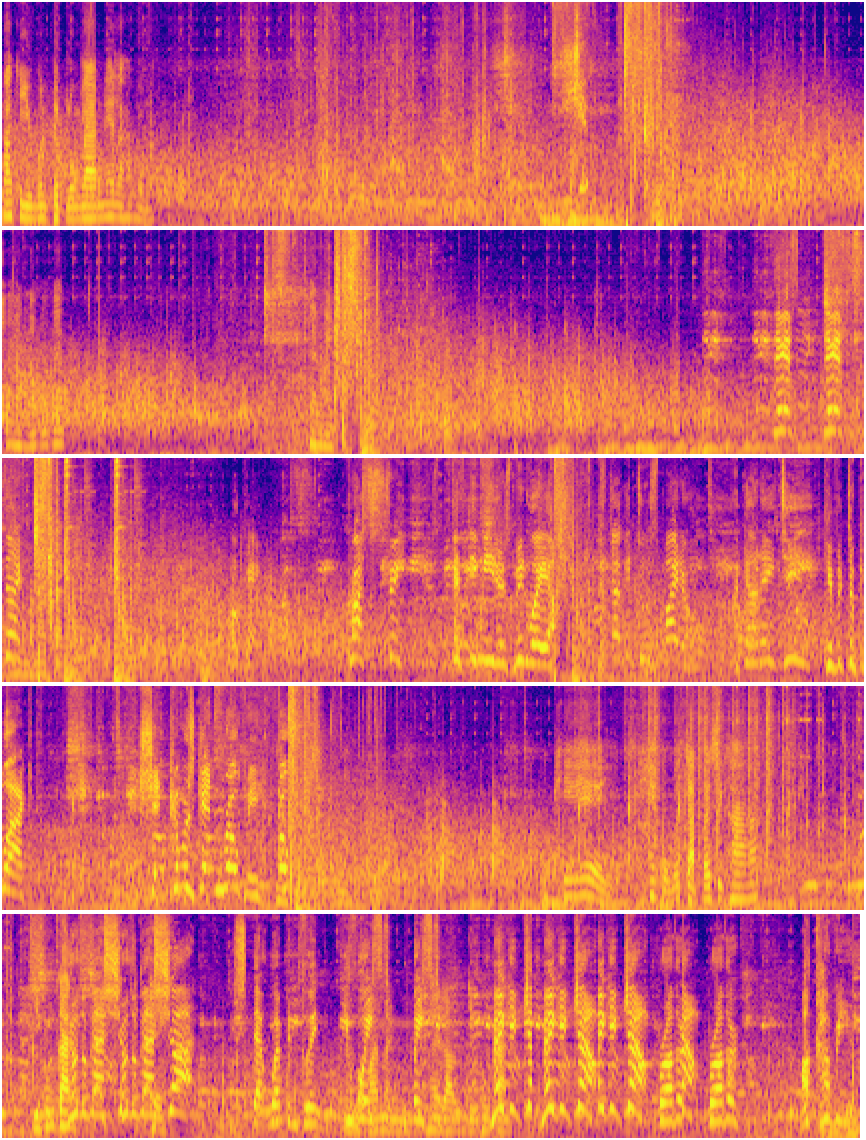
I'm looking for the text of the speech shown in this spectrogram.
น่าจะอยู่บนตึกโรงแรมเนี่ยแหละครับผม Shit! โอเคเห็นแล้วแป๊บๆนั่นไง There's there's the มา sniper. จากนี้ Okay. Across the street. 50 meters midway up. He's dug into a spider hole. I got AT. Give it to Black. Shit, cover's getting ropey. Rope. โอเคให้ผมมาจัดไปสิครับยิงคุ้มกัน You're the best. You're the best shot. That weapon, Clint. You บอกให้มัน wasted. ให้ Wasted. เรายิงคุ้มกัน Make it count. Make it count. Make it count, brother. Count, brother. I'll cover you.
